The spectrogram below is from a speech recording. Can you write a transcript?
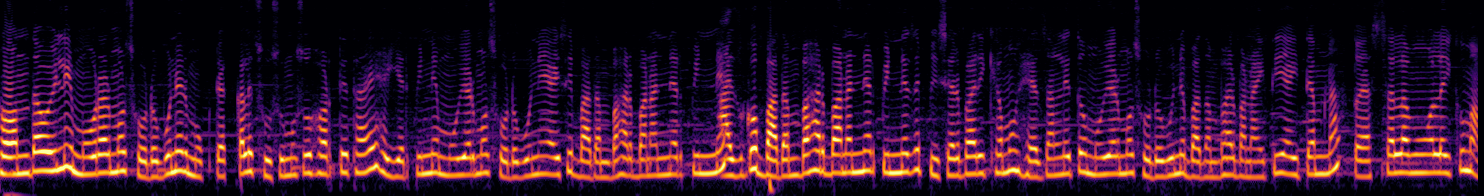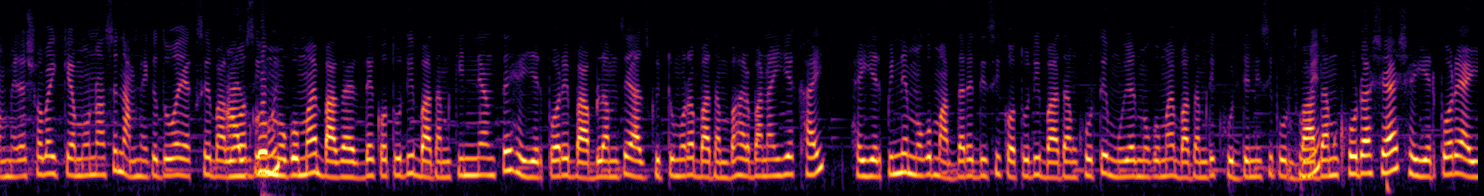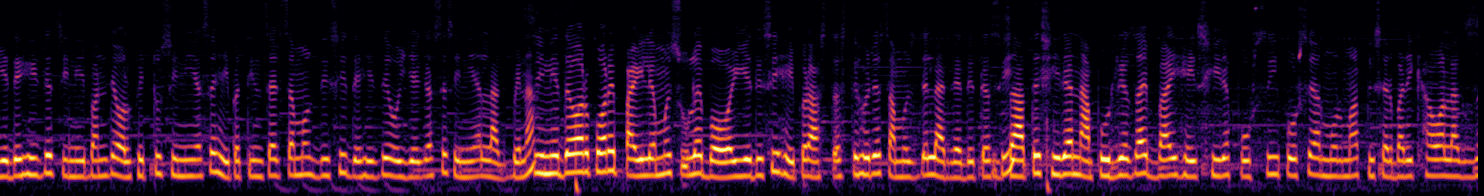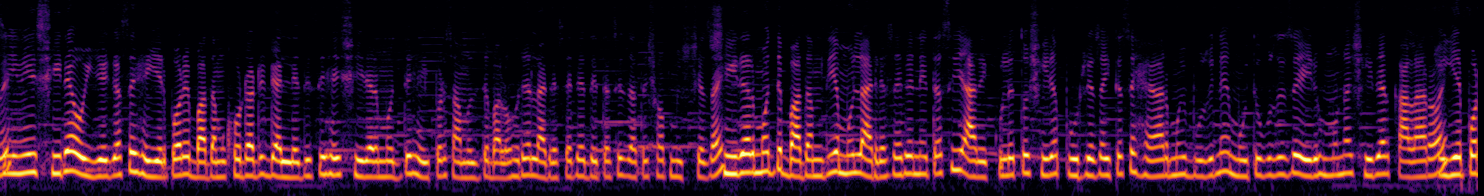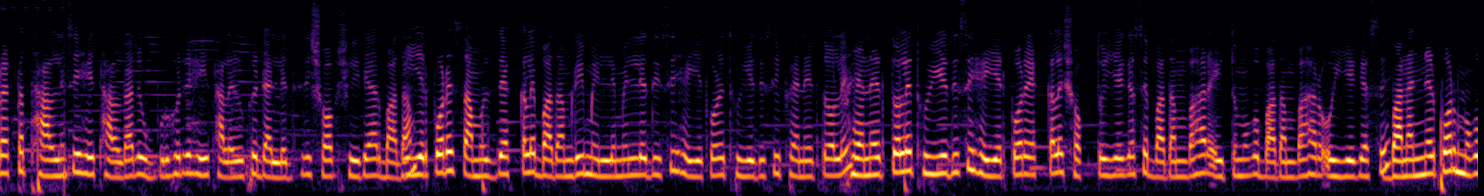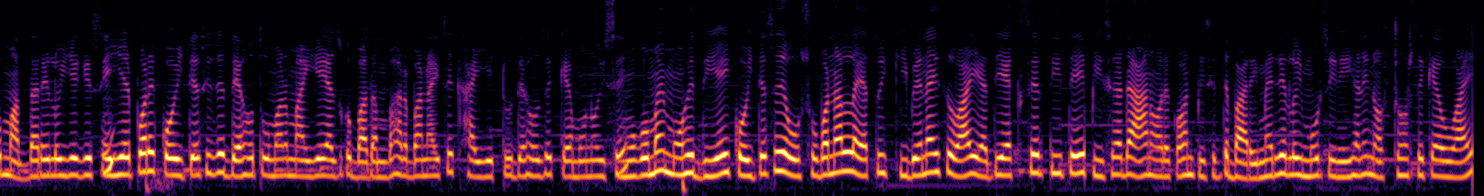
সন্ধ্যা হইলি মোর আর মোর ছোট বোনের মুখটা এককালে সুসুমুসু হরতে থাকে। হেইয়ের পিন্নে মুই আর মোর ছোট বোনে আইছি বাদাম বাহার বানান্যার পিন্নে। আজগো বাদাম বাহার বানান্যার পিন্নে যে পিসের বাড়ি খামু হে জানলে তো মুই আর মোর ছোট বোনে বাদাম বাহার বানাইতে আইতাম না। তো আসসালামু আলাইকুম আমেরা সবাই কেমন আছেন? আমেকে দোয়া একসে ভালো আছি মগমায় বাজার দে কতটি বাদাম কিনে আনছে হেইয়ের পরে ভাবলাম যে আজকে একটু মোরা বাদাম বাহার বানাইয়ে খাই। হেইয়ের পিনে মগো মাদ্দারে দিছি কতটি বাদাম খুঁড়তে মুইয়ের মগমায় বাদামটি খুঁড়তে নিছি প্রথমে। বাদাম খোড়া শেষ হেইয়ের পরে আইয়ে দেখি যে চিনির বান্ডে অল্প একটু চিনি আছে হেইবার তিন চার চামচ দিছি দেখি যে ওইয়ে গেছে চিনি আর লাগবে না। চিনি দেওয়ার পরে পাইলে মই চুলে বওয়াইয়ে দিছি হেইপর আস্তে আস্তে হইরে চামচ দিয়ে লাড়িয়ে দিতেছি। যাতে শিরা না পুড়িয়ে যায় বাই হেই শিরা পড়ছি পড়ছে আর মোর মা পিসের বাড়ি খাওয়া লাগছে। চিনির শিরা ওইয়ে গেছে হেইয়ের পরে বাদাম খোড়াটি ডালিয়ে দিছি হেই শিরার মধ্যে হেইপর চামচ দিয়ে ভালো করে লাড়িয়ে সাইড়ে দিতেছি যাতে সব মিশে যায়। শিরার মধ্যে বাদাম দিয়ে মুই লাড়িয়ে সাইড়ে নিতেছি, আর একুলে তো শিরা পুড়িয়ে যাইতেছে। হ্যাঁ আর মুই বুঝি নাই, মুই তো বুঝি যে এইরকম মনে হয় শিরার কালার হয়। এরপর একটা থাল নিছি, সেই থালটারে উপর হয়ে সেই থালের উপরে ডালিয়ে দিছি, সব শিরা আর বাদাম। এরপরে চামচ দিয়ে এককালে বাদাম দিয়ে মেললে মেললে দিছি হেইয়ের পরে থুইয়ে দিছি ফ্যানের তলে। ফ্যানের তলে থুইয়ে দিছি হেইয়ের পরে এককালে শক্ত হইয়ে গেছে বাদাম বাহার, এই তো মগো বাদাম বাহার ওইয়ে গেছে। বানান্যার পর মগো মাদ্দারে লইয়ে গেছে। এর পরে কইতেছি যে, দেহ তোমার মাইয়ে আজকে বাদাম বাহার বানাইছে, খাই একটু দেহ যে কেমন হইছে। মগমাই মোহে দিয়েই কইতেছে, ও সোবানাল্লা তুই কি বেনাইছো আই এদি এক্সের তিতে পিসাটা ডান ওরে কখন পিছেতে বাড়ি মারিয়ে লই মোর চিনিখানি নষ্ট হচ্ছে কেউ আয়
